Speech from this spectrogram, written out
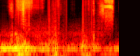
you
